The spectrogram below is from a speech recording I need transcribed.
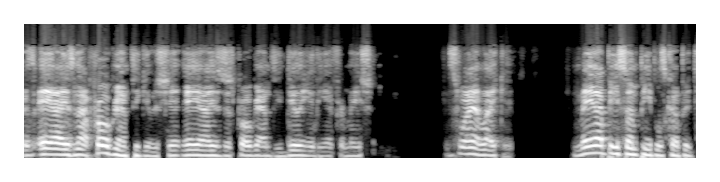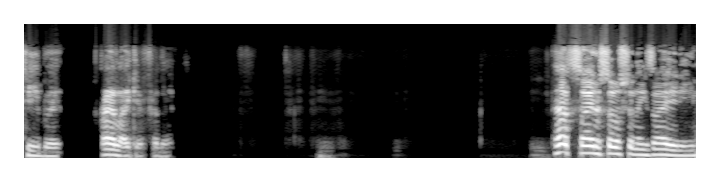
Because AI is not programmed to give a shit. AI is just programmed to deal you the information. That's why I like it. May not be some people's cup of tea, but I like it for that. Outside of social anxiety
